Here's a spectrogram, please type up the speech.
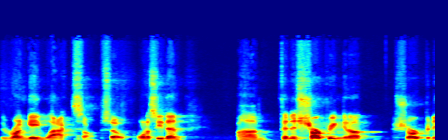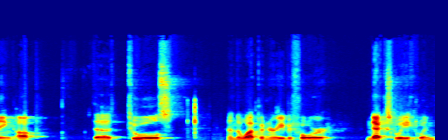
the run game lacked some. So I want to see them um, finish sharpening up, sharpening up the tools and the weaponry before next week when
